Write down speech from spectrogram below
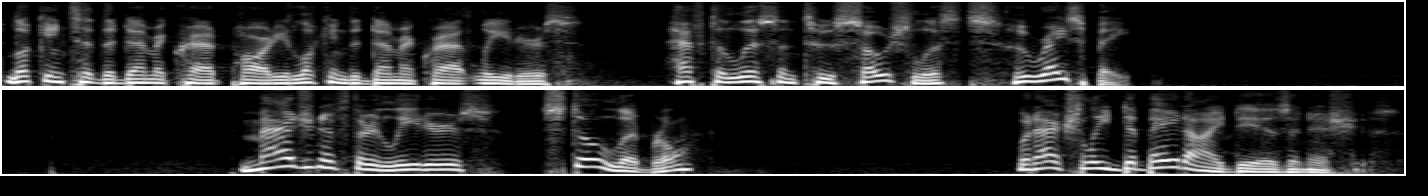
looking to the Democrat Party, looking to Democrat leaders, have to listen to socialists who race bait. Imagine if their leaders, still liberal, would actually debate ideas and issues.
